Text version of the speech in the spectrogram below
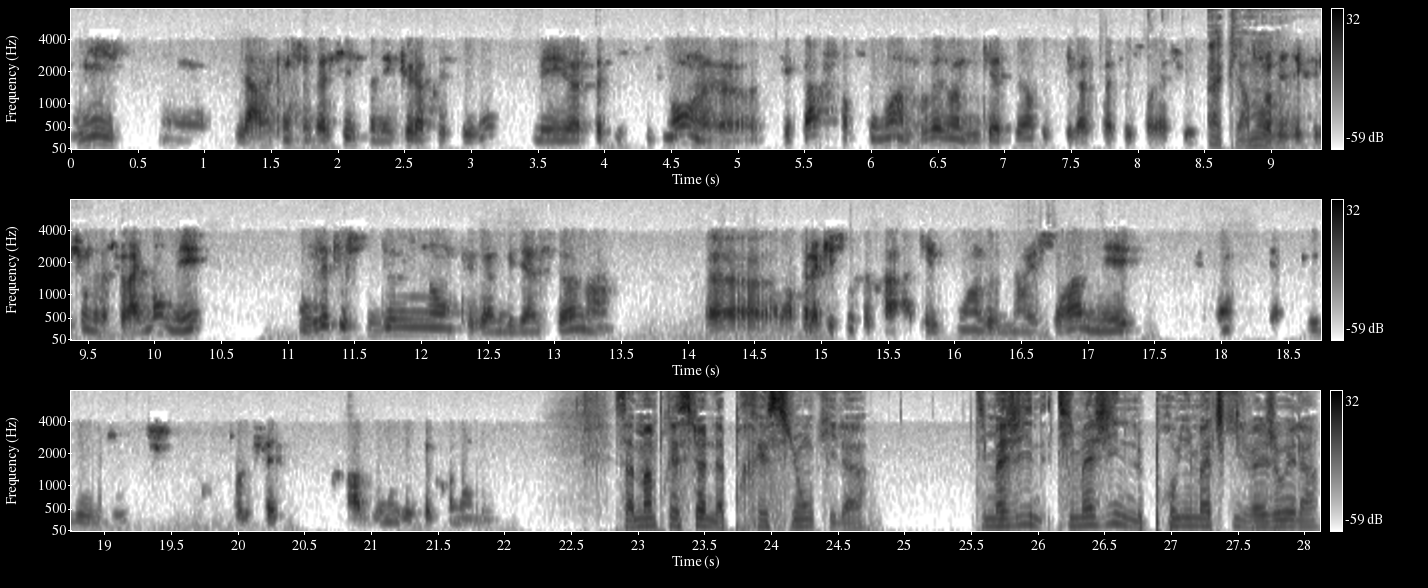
Oui, euh, la réponse est facile, ce n'est que la pré-saison, mais statistiquement, c'est pas forcément un mauvais indicateur de ce qui va se passer sur la suite. Ah, clairement. Sur des exceptions naturellement, mais vous êtes aussi dominant que Zion Williamson, euh, alors après la question, ça sera à quel point dominant il sera, mais je pense qu'il y a peu de doute sur le fait qu'il sera bon de cette première Ça m'impressionne la pression qu'il a. T'imagines, t'imagines le premier match qu'il va jouer là,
